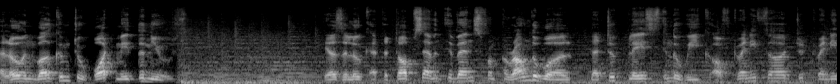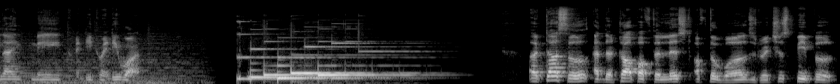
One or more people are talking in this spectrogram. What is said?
Hello and welcome to What Made the News. Here's a look at the top 7 events from around the world that took place in the week of 23rd to 29th May 2021. A tussle at the top of the list of the world's richest people.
